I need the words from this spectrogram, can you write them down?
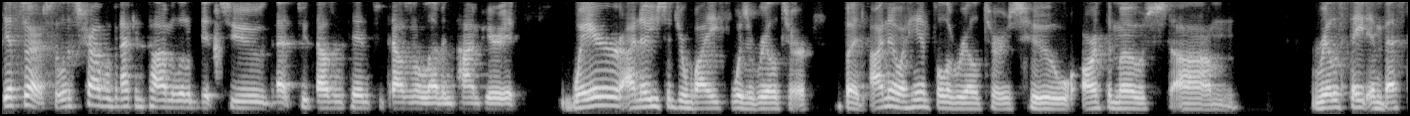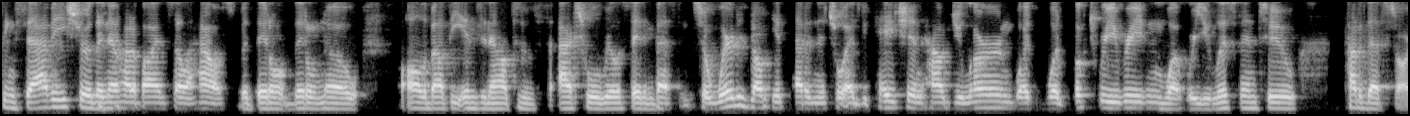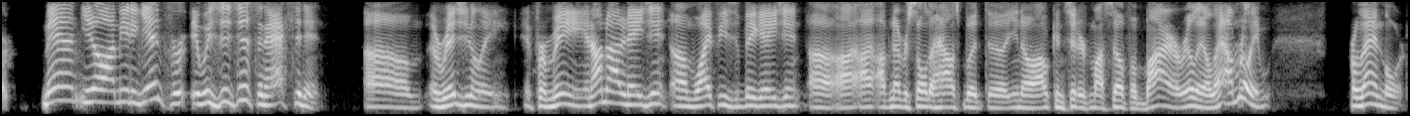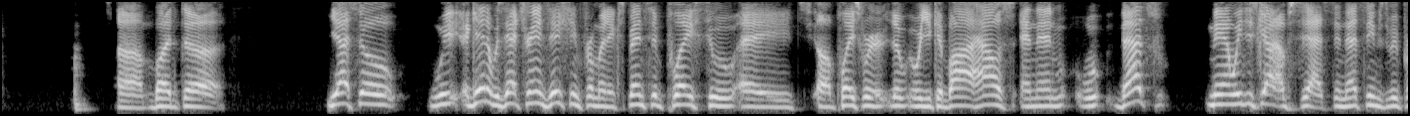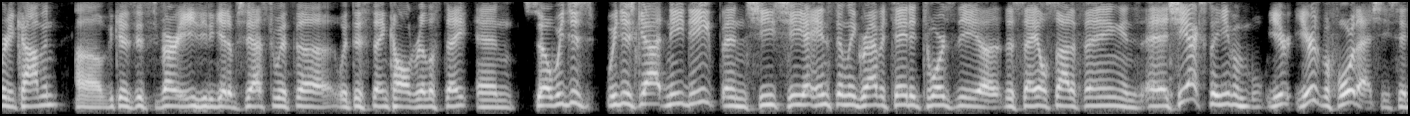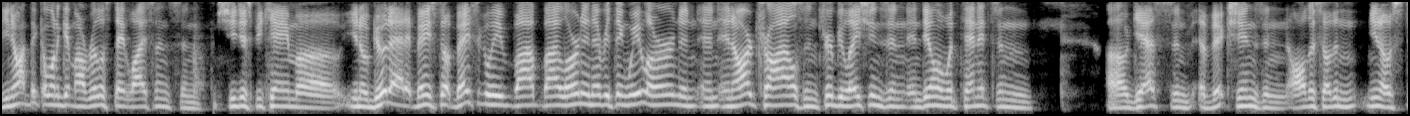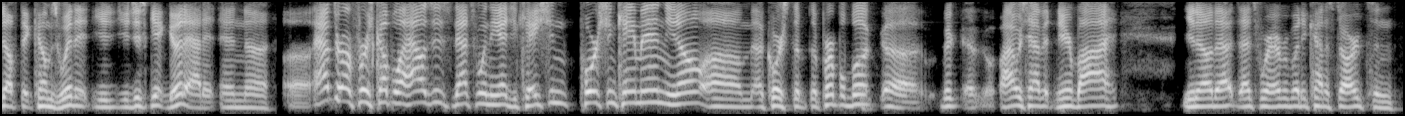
Yes, sir. So let's travel back in time a little bit to that 2010, 2011 time period where I know you said your wife was a realtor, but I know a handful of realtors who aren't the most um, real estate investing savvy. Sure, they know how to buy and sell a house, but they don't they don't know all about the ins and outs of actual real estate investing. So where did y'all get that initial education? How did you learn? What what books were you reading? What were you listening to? How did that start? Man, you know, I mean, again, for it was just, an accident um, originally for me, and I'm not an agent. Um, wifey's a big agent. Uh, I, have never sold a house, but uh, you know, I'll consider myself a buyer. Really, I'm really a landlord. Um, but uh, yeah, so we again, it was that transition from an expensive place to a, a place where where you could buy a house, and then w- that's man, we just got obsessed, and that seems to be pretty common uh, because it's very easy to get obsessed with uh, with this thing called real estate. And so we just we just got knee deep, and she she instantly gravitated towards the uh, the sales side of thing, and, and she actually even year, years before that she said, you know, I think I want to get my real estate license, and she just became uh you know good at it based up basically by by learning everything we learned and and in our trials and tribulations and, and dealing with tenants and uh, guests and evictions and all this other you know stuff that comes with it. You you just get good at it. And uh, uh, after our first couple of houses, that's when the education portion came in. You know, um, of course the the purple book. Uh, uh, I always have it nearby. You know that that's where everybody kind of starts and.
